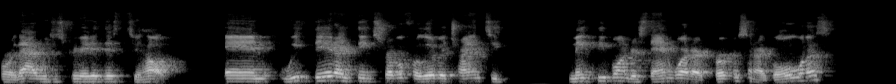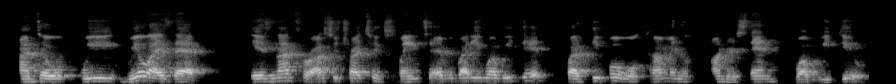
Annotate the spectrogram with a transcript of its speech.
for that. We just created this to help." And we did, I think, struggle for a little bit trying to make people understand what our purpose and our goal was until we realized that it's not for us to try to explain to everybody what we did, but people will come and understand what we do.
